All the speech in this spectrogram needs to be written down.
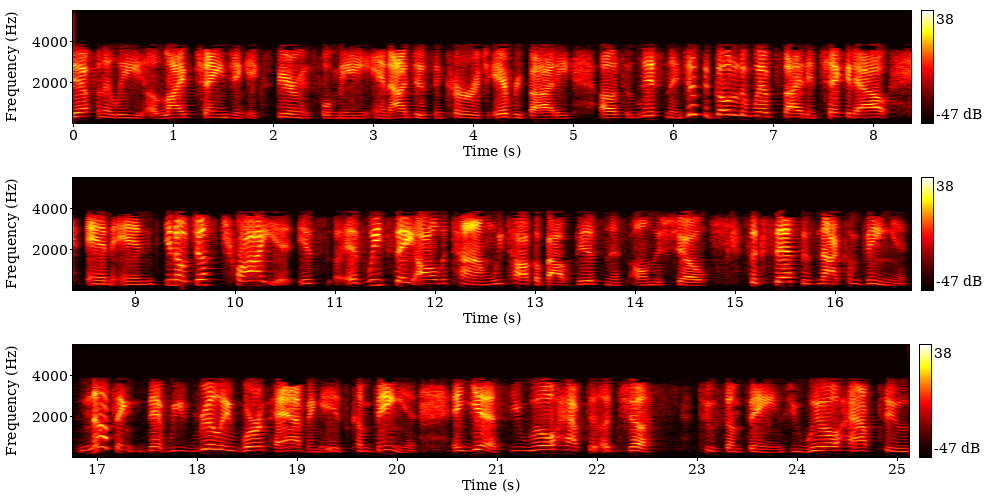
definitely a life changing experience for me, and I just encourage everybody uh, to listening just to go to the website and check it out, and and you know just try it. It's as we say all the time. We talk about business on the show. Success is not convenient. Nothing that we really worth having is convenient, and yes, you will have to adjust to some things. You will have to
